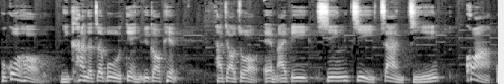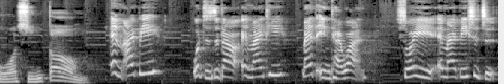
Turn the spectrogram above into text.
不过齁，你看的这部电影预告片，它叫做 MIB 星际战警跨国行动。MIB，我只知道 MIT Made in Taiwan。所以，MIB 是指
